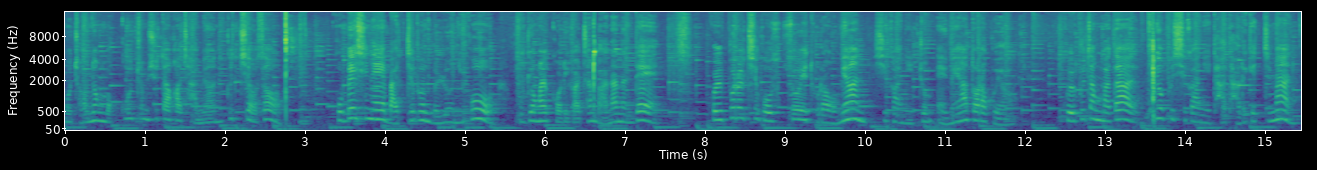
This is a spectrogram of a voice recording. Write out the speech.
뭐 저녁 먹고 좀 쉬다가 자면 끝이어서 고베 시내의 맛집은 물론이고 구경할 거리가 참 많았는데 골프를 치고 숙소에 돌아오면 시간이 좀 애매하더라고요. 골프장마다 티오프 시간이 다 다르겠지만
